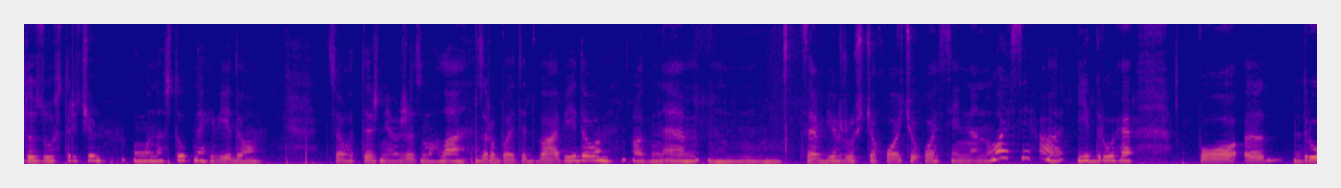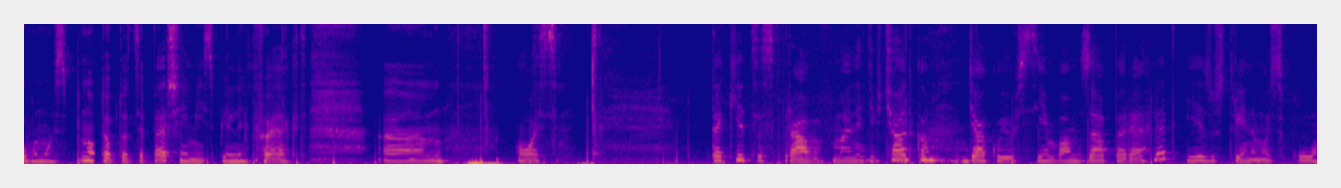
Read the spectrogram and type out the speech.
до зустрічі у наступних відео. Цього тижня вже змогла зробити два відео. Одне це в'яжу, що хочу осінь на носі, а і друге по е, другому. Ну, тобто це перший мій спільний проєкт. Ем, ось. Такі це справи в мене, дівчатка. Дякую всім вам за перегляд і зустрінемось у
